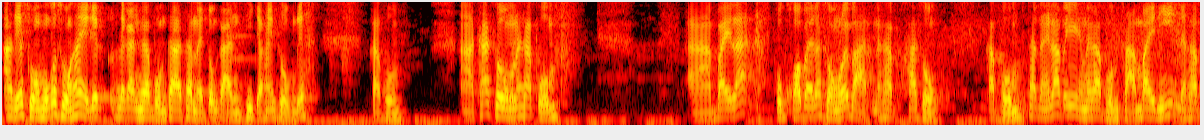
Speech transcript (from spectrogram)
อ่าเดี๋ยวส่งผมก็ส่งให้เรียกแล้วกันครับ ผมถ้าท่านไหนต้องการที่จะให้ส่งเด้อครับผมอ่าถ้าส่งนะครับผมอ่าใบละผมขอใบละสองร้อยบาทนะครับ ค่าส่งครับผมท่านไหนรับเองนะครับ ผมสามใบนี้นะครับ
